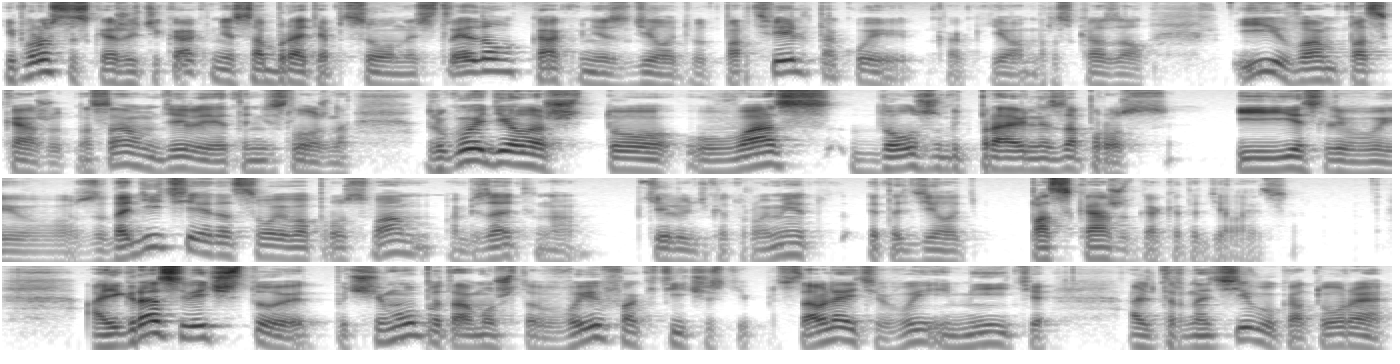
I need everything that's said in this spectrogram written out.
и просто скажите, как мне собрать опционный стредл, как мне сделать вот портфель такой, как я вам рассказал, и вам подскажут. На самом деле это несложно. Другое дело, что у вас должен быть правильный запрос. И если вы зададите, этот свой вопрос, вам обязательно те люди, которые умеют это делать, подскажут, как это делается. А игра свеч стоит. Почему? Потому что вы фактически, представляете, вы имеете альтернативу, которая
